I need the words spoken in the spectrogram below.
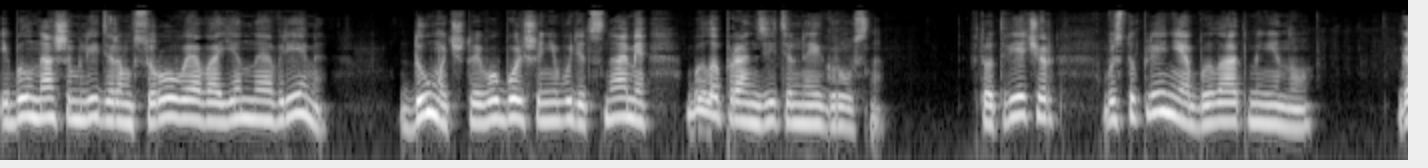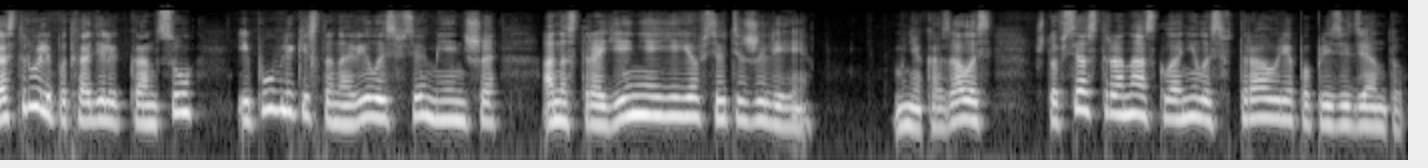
и был нашим лидером в суровое военное время. Думать, что его больше не будет с нами, было пронзительно и грустно. В тот вечер выступление было отменено. Гастроли подходили к концу, и публики становилось все меньше, а настроение ее все тяжелее. Мне казалось, что вся страна склонилась в трауре по президенту.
